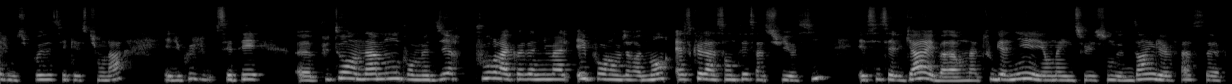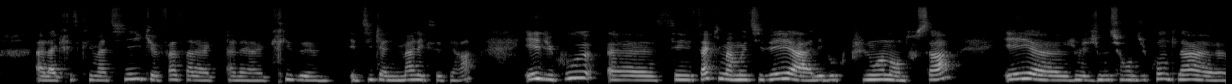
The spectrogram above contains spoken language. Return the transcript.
Et je me suis posé ces questions-là. Et du coup, c'était euh, plutôt en amont pour me dire pour la cause animale et pour l'environnement, est-ce que la santé ça suit aussi? Et si c'est le cas, et eh ben, on a tout gagné et on a une solution de dingue face euh, à la crise climatique, face à la, crise euh, éthique animale, etc. Et du coup, c'est ça qui m'a motivée à aller beaucoup plus loin dans tout ça. Et je, je, me suis rendu compte là,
